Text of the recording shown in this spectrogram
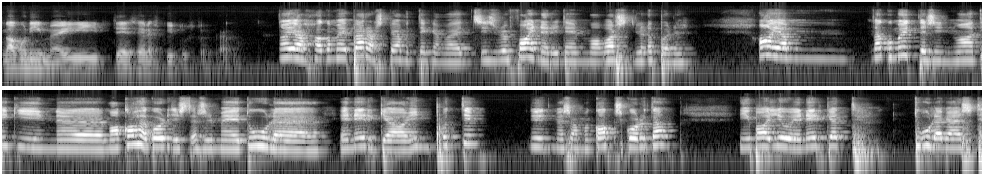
nagunii me ei tee sellest kütust veel praegu. nojah, aga me pärast peame tegema, et siis refinery teen ma varsti lõpuni. aa ja mm, nagu ma ütlesin, ma tegin, ma kahekordistasin meie tuuleenergia input'i. nüüd me saame kaks korda nii palju energiat tuule käest.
